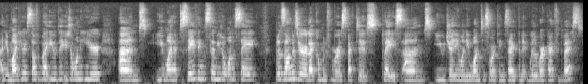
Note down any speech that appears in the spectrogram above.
And you might hear stuff about you that you don't want to hear, and you might have to say things them you don't want to say. But as long as you're like coming from a respected place and you genuinely want to sort things out, then it will work out for the best.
